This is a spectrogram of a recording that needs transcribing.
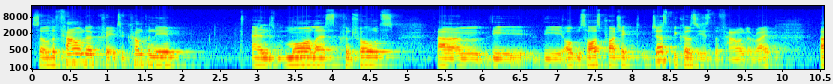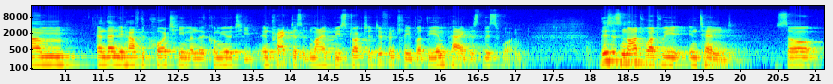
So the founder creates a company and more or less controls um, the, the open source project just because he's the founder, right? Um, and then you have the core team and the community. In practice, it might be structured differently, but the impact is this one. This is not what we intend. So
